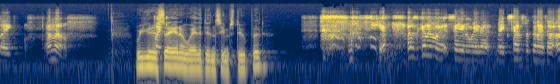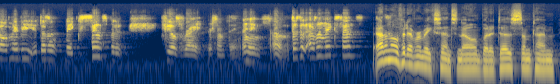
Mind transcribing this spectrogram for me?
like I don't know. Were you going to say in a way that didn't seem stupid? yeah, I was gonna say in a way that makes sense, but then I thought, oh, maybe it doesn't make sense, but it feels right or something. I mean, um, does it ever make sense? I don't know if it ever makes sense, no, but it does sometime.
